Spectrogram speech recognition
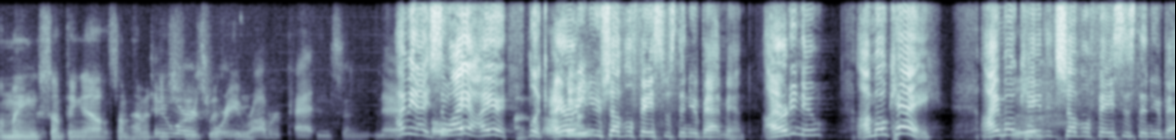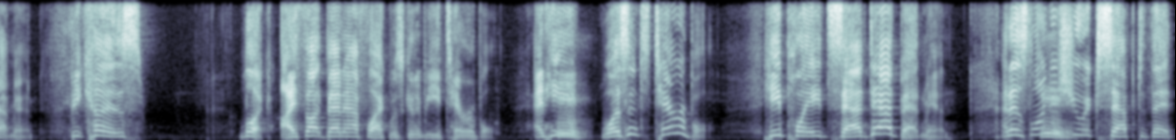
humming something else. I'm having Two issues words with for you: the- Robert Pattinson. Next. I mean, I, so Oh. I, I look. I already Okay. knew Shovelface was the new Batman. I already knew. I'm okay. I'm okay Ugh. that Shovelface is the new Batman because, look, I thought Ben Affleck was going to be terrible, and he Mm. wasn't terrible. He played sad dad Batman, and as long as Mm. you accept that.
